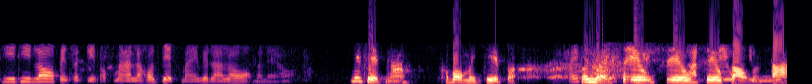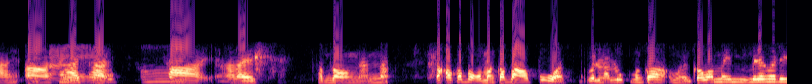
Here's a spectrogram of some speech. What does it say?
ที่ที่ลอกเป็นสะเก็ดออกมาแล้วเขาเจ็บไหมเวลาลอกออกมาแล้ว ไม่เจ็บนะเขาบอกไม่เจ็บอะคล้ายๆมันเหมือนเซลล์เซลล์ขัดเซลล์เก่าผิวมันตาย อ่าที่ใช่ตายใช่แล้วอ๋อใช่อะไรทำนองนั้นน่ะแล้วเขาก็บอกว่ามันก็เบาปวด เวลาลุกมันก็เหมือนกับว่าไม่ไม่ได้ไม่ได้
